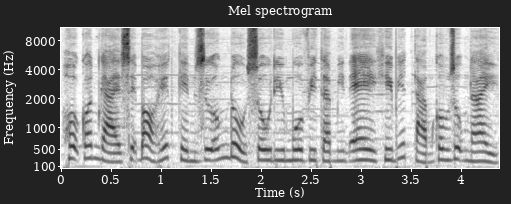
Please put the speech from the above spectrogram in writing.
hội con gái sẽ bỏ hết kem dưỡng đổ xô đi mua vitamin E khi biết 8 công dụng này.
